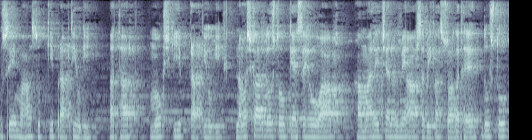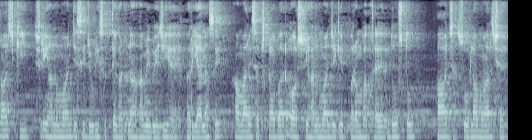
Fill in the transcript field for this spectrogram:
उसे महासुख की प्राप्ति होगी, अर्थात मोक्ष की प्राप्ति होगी। नमस्कार दोस्तों, कैसे हो आप? हमारे चैनल में आप सभी का स्वागत है। दोस्तों, आज की श्री हनुमान जी से जुड़ी सत्य घटना हमें भेजी है। हरियाणा से हमारे सब्सक्राइबर और श्री हनुमान जी के परम भक्त है। दोस्तों, आज 16 मार्च है।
